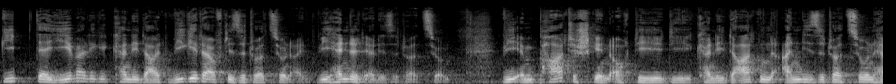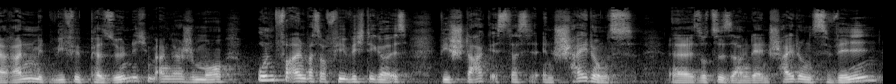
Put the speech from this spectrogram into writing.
gibt der jeweilige Kandidat, wie geht er auf die Situation ein? Wie handelt er die Situation? Wie empathisch gehen auch die, die Kandidaten an die Situation heran, mit wie viel persönlichem Engagement und vor allem, was auch viel wichtiger ist, wie stark ist das Entscheidungs, äh, sozusagen der Entscheidungswillen,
